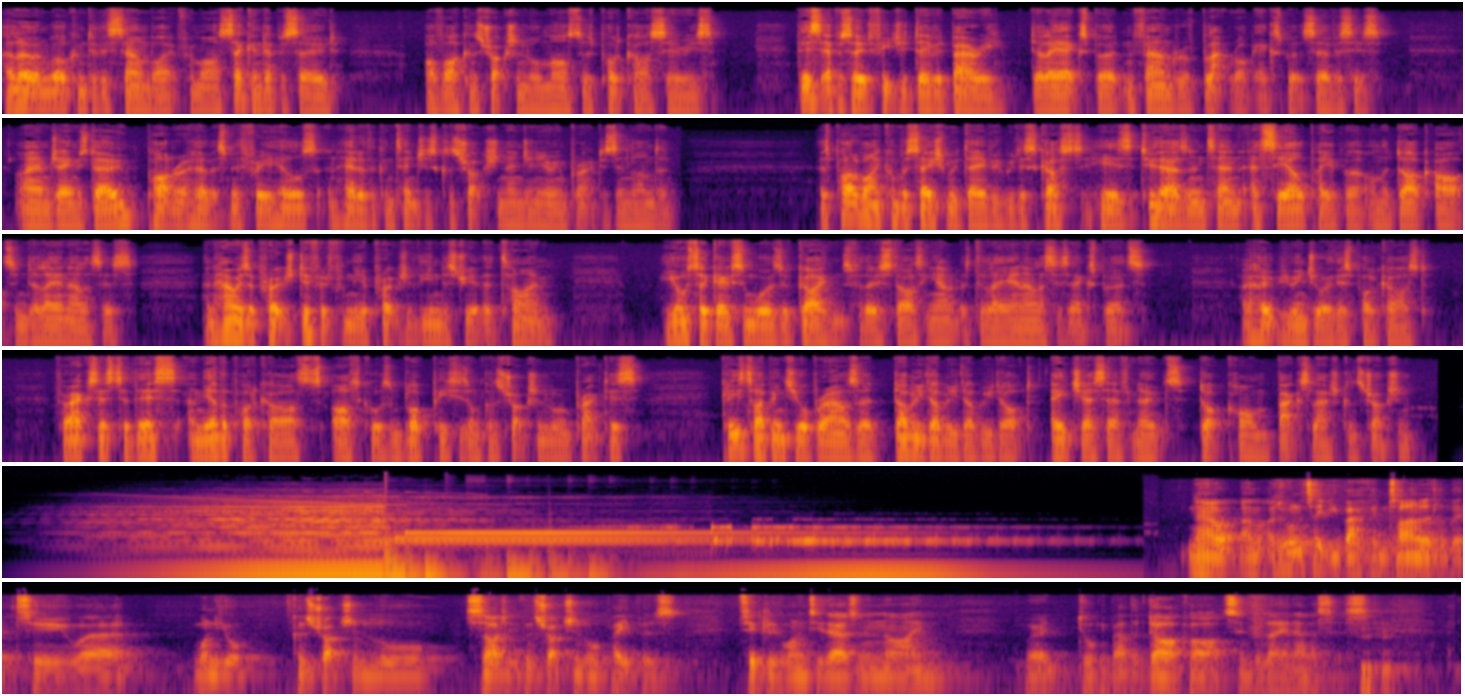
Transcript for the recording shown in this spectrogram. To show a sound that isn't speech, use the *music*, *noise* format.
Hello and welcome to this soundbite from our second episode of our Construction Law Masters podcast series. This episode featured David Barry, delay expert and founder of BlackRock Expert Services. I am James Doe, partner at Herbert Smith Freehills and head of the contentious construction engineering practice in London. As part of my conversation with David, we discussed his 2010 SCL paper on the dark arts in delay analysis and how his approach differed from the approach of the industry at that time. He also gave some words of guidance for those starting out as delay analysis experts. I hope you enjoy this podcast. For access to this and the other podcasts, articles, and blog pieces on construction law and practice, please type into your browser www.hsfnotes.com backslash construction. Now, um, I just want to take you back in time a little bit to uh, one of your construction law, Society of Construction Law papers, particularly the one in 2009, where it's talking about the dark arts in delay analysis. Mm-hmm.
